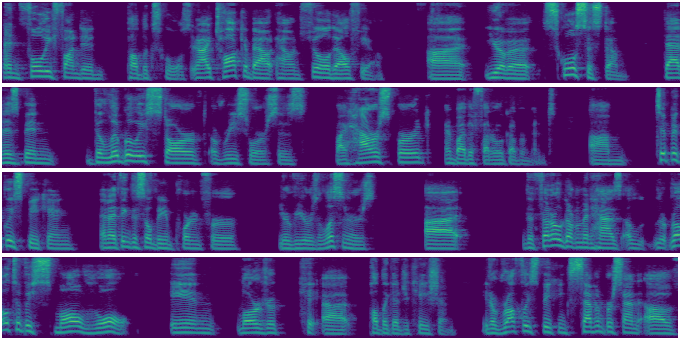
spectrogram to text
and fully funded public schools. And I talk about how in Philadelphia, uh, you have a school system that has been deliberately starved of resources by Harrisburg and by the federal government. Um, typically speaking, and I think this will be important for your viewers and listeners, uh, the federal government has a relatively small role in larger uh, public education. You know, roughly speaking, seven percent of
